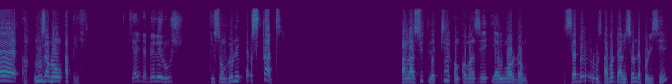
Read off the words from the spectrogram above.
euh, nous avons appris qu'il y a eu des bérets rouges qui sont venus au stade. Par la suite, les tirs ont commencé, il y a eu mort d'homme. Ces rouges, à votre avis, sont des policiers?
